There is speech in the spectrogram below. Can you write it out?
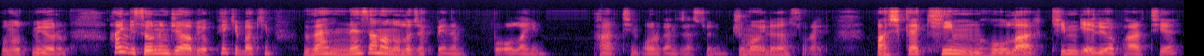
Unutmuyorum. Hangi sorunun cevabı yok? Peki bakayım. When ne zaman olacak benim bu olayım? Partim, organizasyonum. Cuma öğleden sonraydı. Başka kim who'lar? Kim geliyor partiye?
